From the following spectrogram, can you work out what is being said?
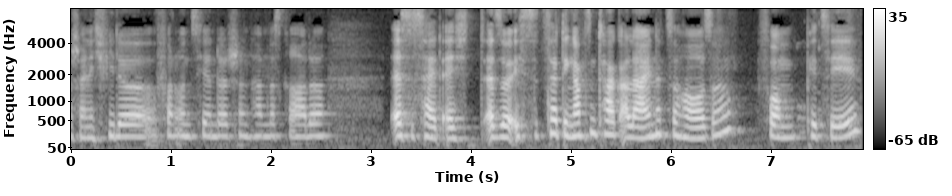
Wahrscheinlich viele von uns hier in Deutschland haben das gerade. Es ist halt echt, also ich sitze halt den ganzen Tag alleine zu Hause vom PC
